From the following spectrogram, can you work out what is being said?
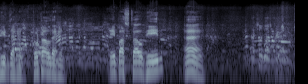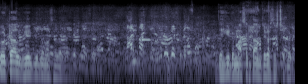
ভিড়, দেখেন টোটাল দেখেন। এই পাঁচটাও ভিড় হ্যাঁ। টোটাল ভিড় কিন্তু মাছের বাজার। দেখি একটু মাছের দাম জায়গার চেষ্টা করি।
